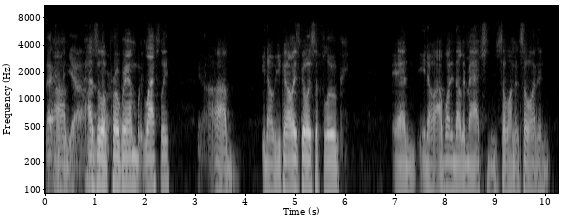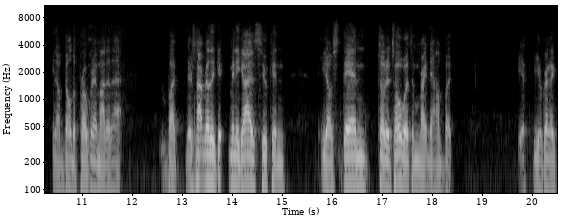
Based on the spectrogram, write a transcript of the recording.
That could Um, be, yeah. has a little program with Lashley. Yeah. Um, you know, you can always go as a fluke, and you know, I want another match, and so on and so on, and you know, build a program out of that. But there's not really many guys who can, you know, stand toe to toe with him right now. But if you're going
